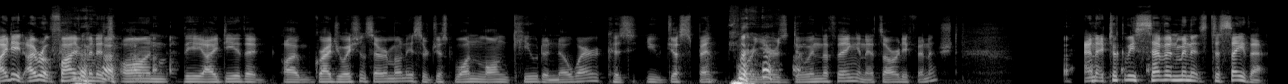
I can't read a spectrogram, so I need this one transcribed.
I did. I wrote five minutes on the idea that um, graduation ceremonies are just one long queue to nowhere because you just spent four years doing the thing and it's already finished. And it took me seven minutes to say that,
